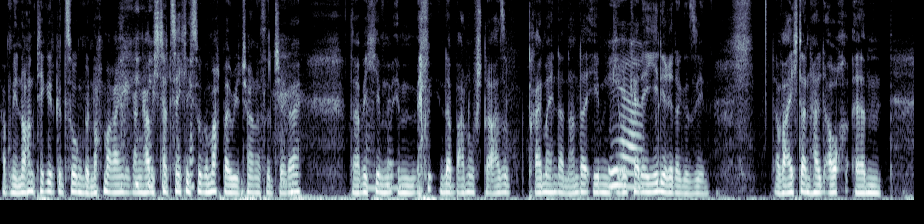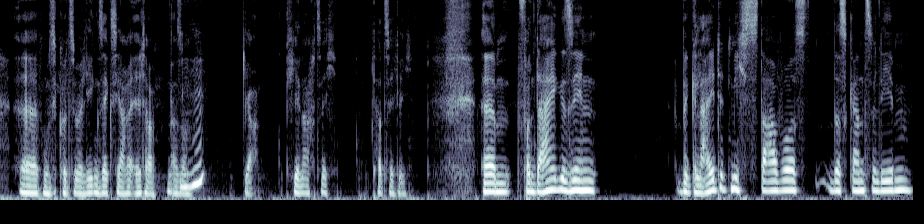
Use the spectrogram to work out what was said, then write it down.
habe mir noch ein Ticket gezogen, bin nochmal reingegangen. Habe ich tatsächlich so gemacht bei Return of the Jedi. Da habe ich im, im, in der Bahnhofstraße dreimal hintereinander eben ja. die Rückkehr der Jedi-Ritter gesehen. Da war ich dann halt auch, ähm, äh, muss ich kurz überlegen, sechs Jahre älter. Also mhm. ja, 84 tatsächlich. Ähm, von daher gesehen begleitet mich Star Wars das ganze Leben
